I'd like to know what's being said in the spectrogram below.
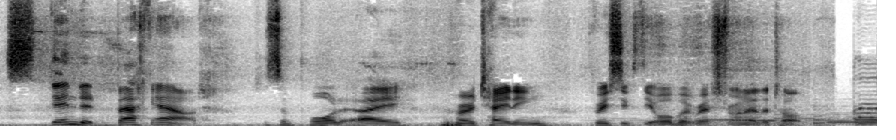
extend it back out to support a rotating 360 orbit restaurant at the top.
